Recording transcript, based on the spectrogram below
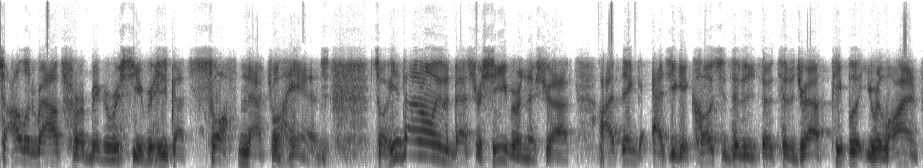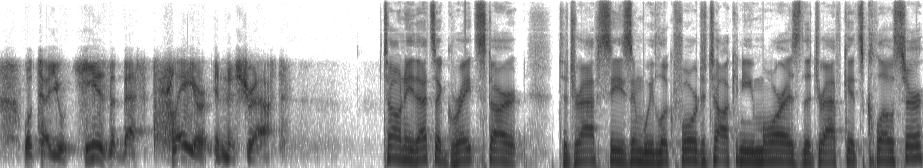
solid routes for a bigger receiver. He's got soft, natural hands. So he's not only the best receiver in this draft. I think as you get closer to the uh, to the draft, people that you rely on will tell you he is the best player in this draft. Tony, that's a great start to draft season. We look forward to talking to you more as the draft gets closer.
